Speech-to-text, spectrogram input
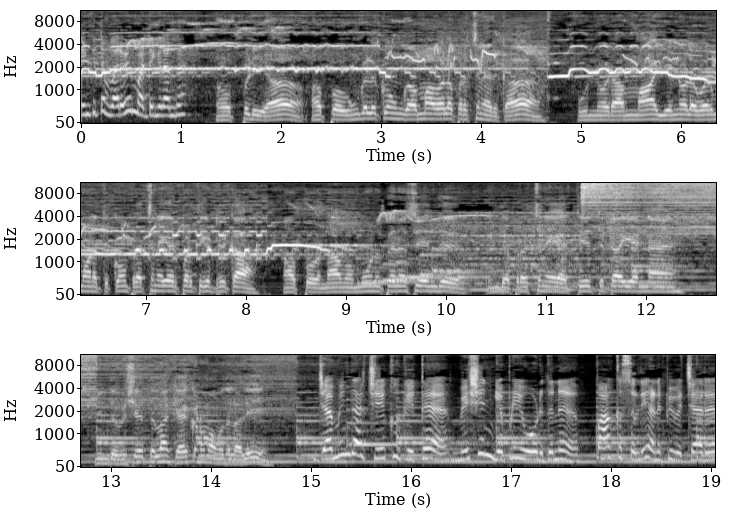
என்கிட்ட வரவே மாட்டேங்கிறாங்க. அப்படியா? அப்போ உங்களுக்கும் உங்க அம்மாவால பிரச்சனை இருக்கா? உன்னோட அம்மா என்னோட வருமானத்துக்கும் பிரச்சனை ஏற்படுத்திக்கிட்டு இருக்கா? அப்போ நாம மூணு பேரும் சேர்ந்து இந்த பிரச்சனையை தீர்த்துட்டா என்ன? இந்த விஷயத்தெல்லாம் கேட்கணுமா முதலாளி? ஜமீன்தார் சீக்கு கிட்ட மெஷின் எப்படி ஓடுதுன்னு பார்க்க சொல்லி அனுப்பி வச்சாரு.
